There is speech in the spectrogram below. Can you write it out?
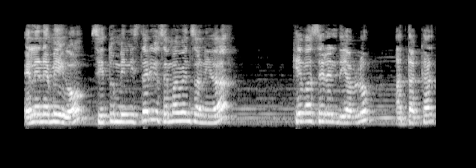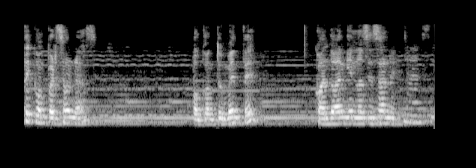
el enemigo, si tu ministerio se mueve en sanidad, ¿qué va a hacer el diablo? Atacarte con personas o con tu mente cuando alguien no se sane. Ah, sí.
